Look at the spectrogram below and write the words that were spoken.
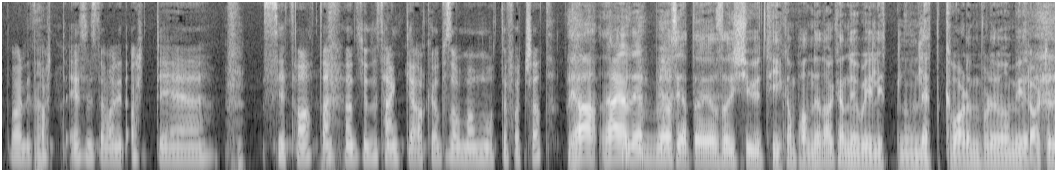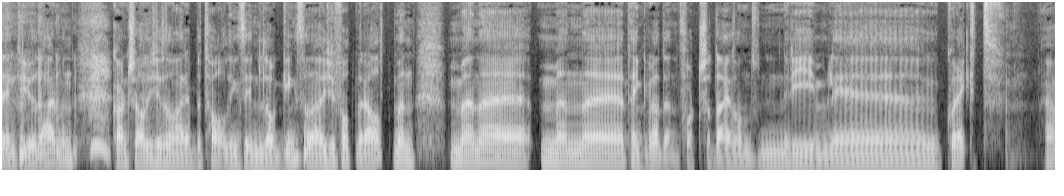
Det var litt artig. Jeg syns det var litt artig eh, sitat. Jeg om du tenker akkurat på samme måte fortsatt. Ja, nei, det må si at altså, 2010-kampanjen, da kan det jo bli litt lett kvalm, for det var mye rart i det intervjuet der, men kanskje hadde ikke sånn betalingsinnlogging, så det har jeg ikke fått med deg alt, men, men, eh, men eh, jeg tenker vel at den fortsatt er sånn rimelig eh, korrekt. Ja.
